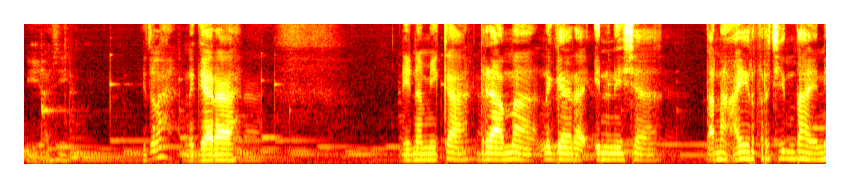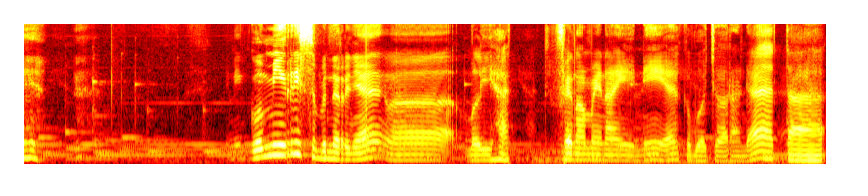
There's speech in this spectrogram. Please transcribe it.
Iya sih. Itulah negara dinamika drama negara Indonesia tanah air tercinta ini. Gue miris sebenarnya uh, melihat fenomena ini ya kebocoran data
